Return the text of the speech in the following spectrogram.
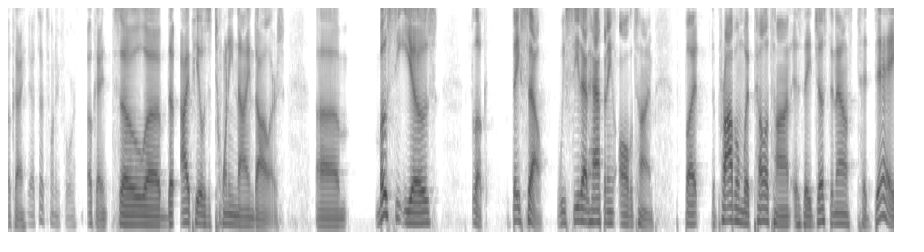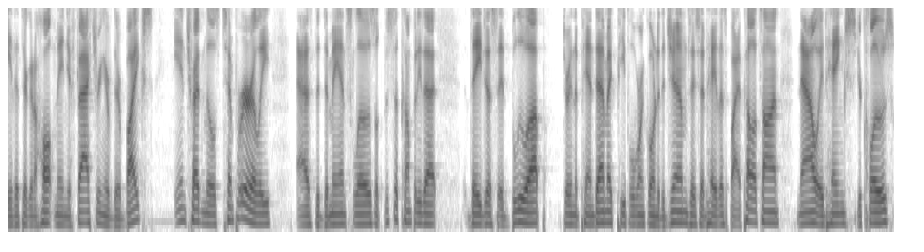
okay. Yeah, it's at 24. Okay, so uh, the IPO was at twenty nine dollars. Um, most CEOs, look, they sell. We see that happening all the time. But the problem with Peloton is they just announced today that they're going to halt manufacturing of their bikes and treadmills temporarily as the demand slows. Look, this is a company that they just it blew up during the pandemic. People weren't going to the gyms. They said, "Hey, let's buy a Peloton." Now it hangs your clothes.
